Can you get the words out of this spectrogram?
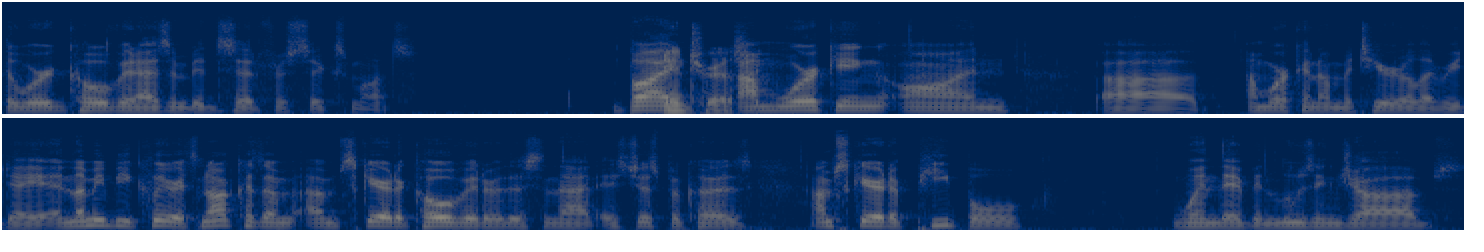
the word COVID hasn't been said for 6 months. But I'm working on uh, I'm working on material every day. And let me be clear, it's not because I'm I'm scared of COVID or this and that. It's just because I'm scared of people when they've been losing jobs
